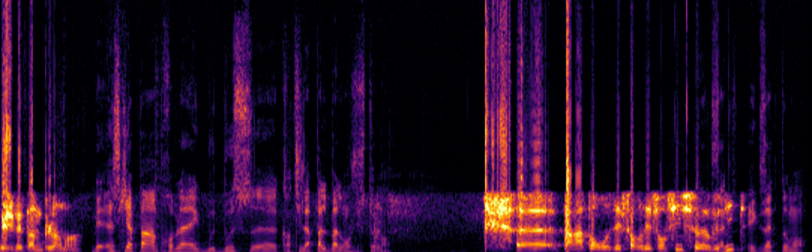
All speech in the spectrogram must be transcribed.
je vais pas me plaindre. hein. Mais est-ce qu'il n'y a pas un problème avec Boudbous euh, quand il a pas le ballon justement Euh, par rapport aux efforts défensifs, euh, vous dites? Exactement.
